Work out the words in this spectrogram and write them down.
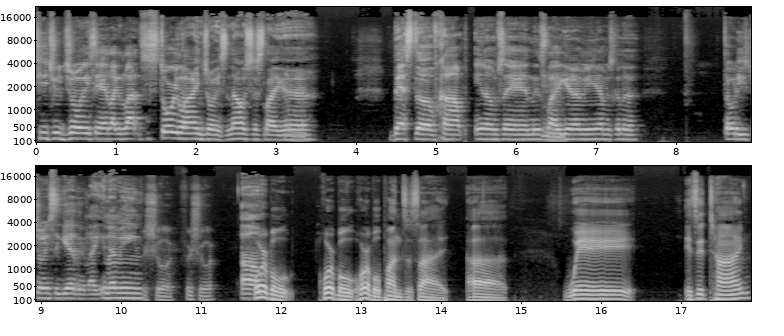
teacher joints. They had like a lot of storyline joints, and now it's just like uh, best of comp. You know what I'm saying? It's like you know what I mean. I'm just gonna throw these joints together. Like you know what I mean? For sure. For sure. horrible, horrible, horrible puns aside. Uh, where is it time?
